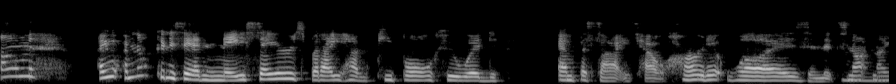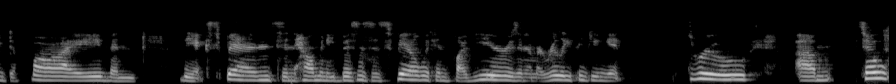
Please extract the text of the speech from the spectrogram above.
Um, I, I'm not going to say I had naysayers, but I have people who would emphasize how hard it was and it's not Mm, nine to five and the expense and how many businesses fail within five years and am I really thinking it through? Um, so,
